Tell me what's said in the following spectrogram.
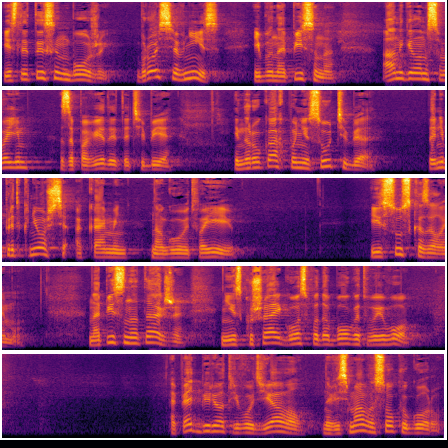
«Если ты сын Божий, бросься вниз, ибо написано, ангелам своим заповедает о тебе, и на руках понесут тебя, да не приткнешься о камень ногою твоею». Иисус сказал ему, написано также, «Не искушай Господа Бога твоего». Опять берет его дьявол на весьма высокую гору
